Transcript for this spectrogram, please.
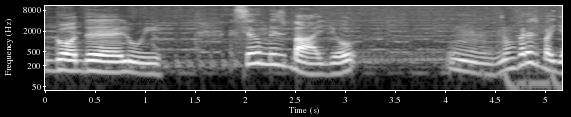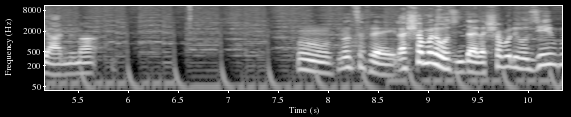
God lui. Se non mi sbaglio, Mm, non vorrei sbagliarmi, ma... Mm, non saprei. Lasciamoli così, dai, lasciamoli così.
